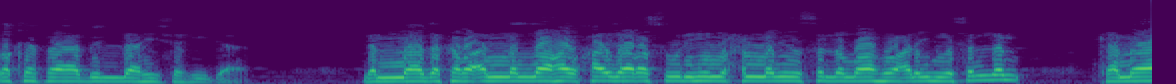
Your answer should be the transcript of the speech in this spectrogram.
وكفى بالله شهيدا. لما ذكر أن الله أوحى إلى رسوله محمد صلى الله عليه وسلم كما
